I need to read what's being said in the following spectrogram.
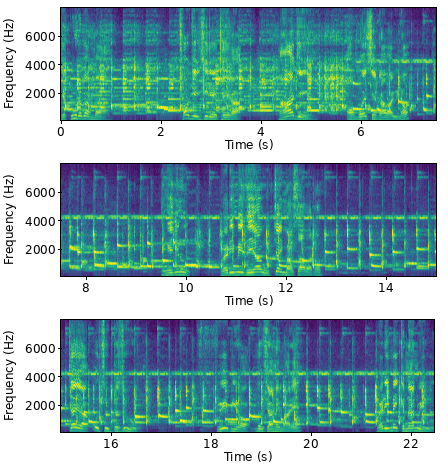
ယခုတပတ်မှာ6ကြိမ်ရှိတဲ့အထက်က5ကြိမ်အောင်ပွဲဆင်ထားပါပြီနော်ငယ်ချင်းတို့ ready made တရားကိုကြိုက်မှစားပါနော်ကြက်ရအုပ်စုတစုကို ရွေးပြီးတော့လှုပ်ရှားနိုင်ပါတယ် ready made ကနန်းတွေကို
